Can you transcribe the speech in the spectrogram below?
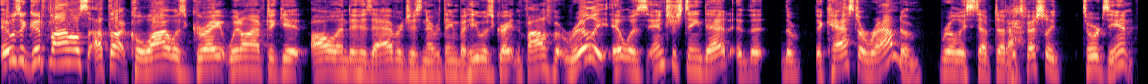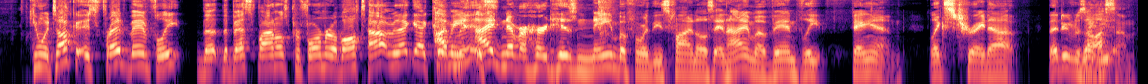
it was a good finals. I thought Kawhi was great. We don't have to get all into his averages and everything, but he was great in the finals. But really, it was interesting, Dad. The the, the cast around him really stepped up, especially towards the end. Can we talk? Is Fred VanVleet the, the best finals performer of all time? I mean, that guy I couldn't mean, miss. I'd never heard his name before these finals, and I am a VanVleet fan, like straight up. That dude was Yeah, he- awesome.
